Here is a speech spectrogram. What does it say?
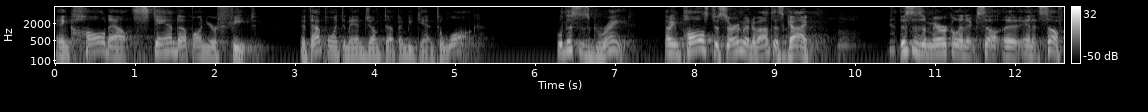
and called out, Stand up on your feet. At that point, the man jumped up and began to walk. Well, this is great. I mean, Paul's discernment about this guy, this is a miracle in, excel, uh, in itself.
